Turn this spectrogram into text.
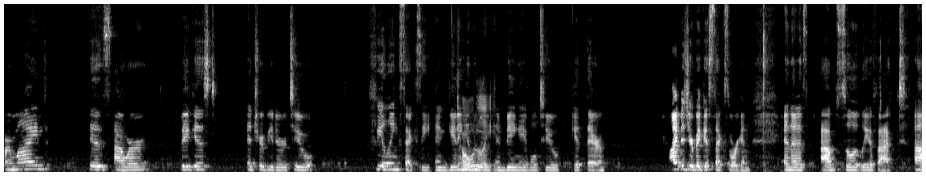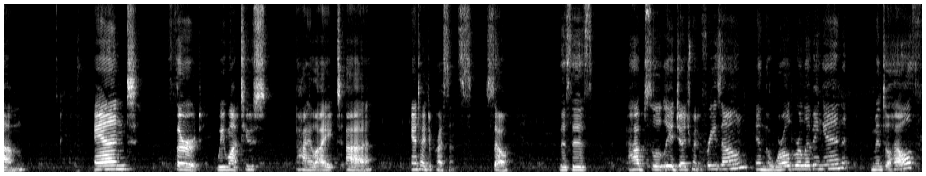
our mind is our biggest attributor to feeling sexy and getting totally. in the mood and being able to get there mind is your biggest sex organ and that is absolutely a fact um, and third we want to highlight uh, antidepressants. So, this is absolutely a judgment free zone in the world we're living in. Mental health,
